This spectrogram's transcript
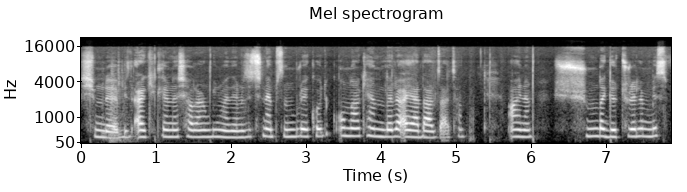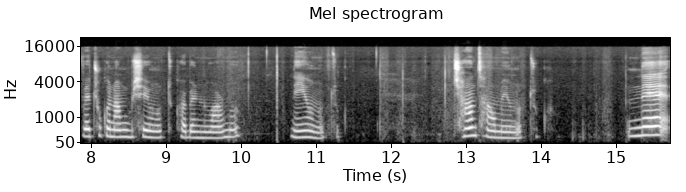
Şimdi biz erkeklerin eşyalarını bilmediğimiz için hepsini buraya koyduk. Onlar kendileri ayarlar zaten. Aynen. Şunu da götürelim biz ve çok önemli bir şey unuttuk. Haberin var mı? Neyi unuttuk? Çanta almayı unuttuk. Ne?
